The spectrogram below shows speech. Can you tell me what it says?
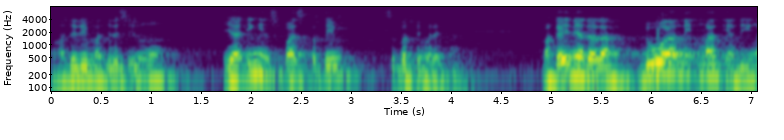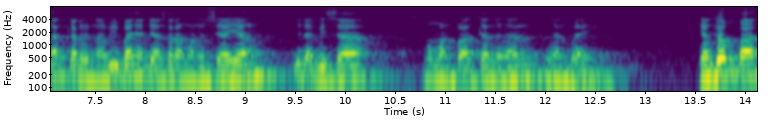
menghadiri majelis ilmu, ya ingin supaya seperti seperti mereka. Maka ini adalah dua nikmat yang diingatkan oleh Nabi banyak di antara manusia yang tidak bisa memanfaatkan dengan dengan baik. Yang keempat,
